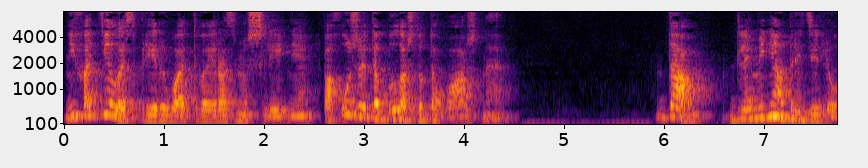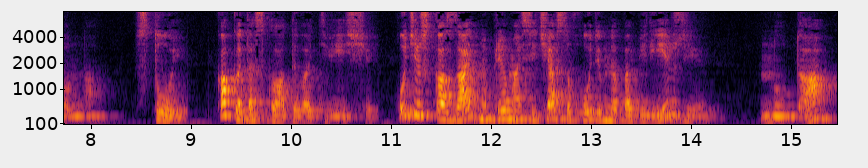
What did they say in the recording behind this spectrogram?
Не хотелось прерывать твои размышления. Похоже, это было что-то важное. Да, для меня определенно. Стой, как это складывать вещи? Хочешь сказать, мы прямо сейчас уходим на побережье? Ну да.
